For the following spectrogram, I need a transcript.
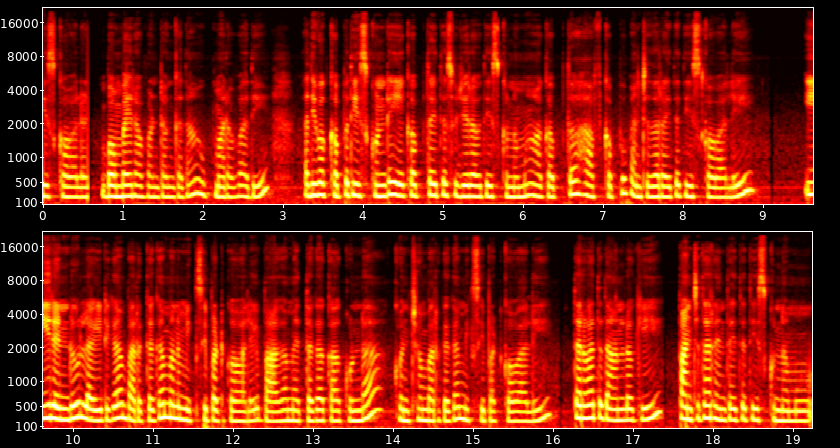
తీసుకోవాలండి. బొంబాయి రవ్వ అంటాం కదా ఉప్మా రవ్వ అది. అది ఒక కప్పు తీసుకుంటే ఏ కప్తో అయితే సుజీ రవ్వ తీసుకున్నామో ఆ కప్తో హాఫ్ కప్పు పంచదార అయితే తీసుకోవాలి. ఈ రెండు లైట్గా బరకగా మనం మిక్సీ పట్టుకోవాలి. బాగా మెత్తగా కాకుండా కొంచెం బరకగా మిక్సీ పట్టుకోవాలి. తర్వాత దానిలోకి పంచదార ఎంతైతే తీసుకున్నామో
